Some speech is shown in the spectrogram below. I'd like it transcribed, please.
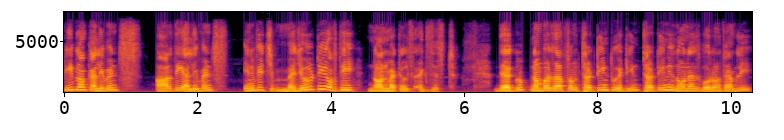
p block elements are the elements in which majority of the non-metals exist. Their group numbers are from 13 to 18. 13 is known as boron family,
